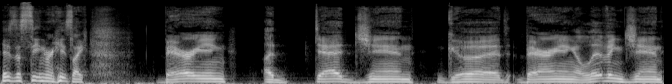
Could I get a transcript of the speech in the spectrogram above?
There's a scene where he's like burying a dead jinn good. Burying a living jinn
